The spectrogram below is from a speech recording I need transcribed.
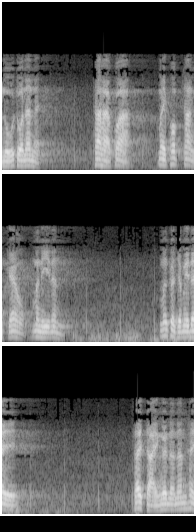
หนูตัวนั้นแหละถ้าหากว่าไม่พบช่างแก้วมณีนั่น มันก็จะไม่ได้ใช้จ่ายเงินอันนั้นให้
